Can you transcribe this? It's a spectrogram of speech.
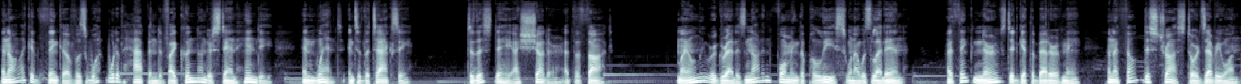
and all I could think of was what would have happened if I couldn't understand Hindi and went into the taxi. To this day, I shudder at the thought. My only regret is not informing the police when I was let in. I think nerves did get the better of me, and I felt distrust towards everyone.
